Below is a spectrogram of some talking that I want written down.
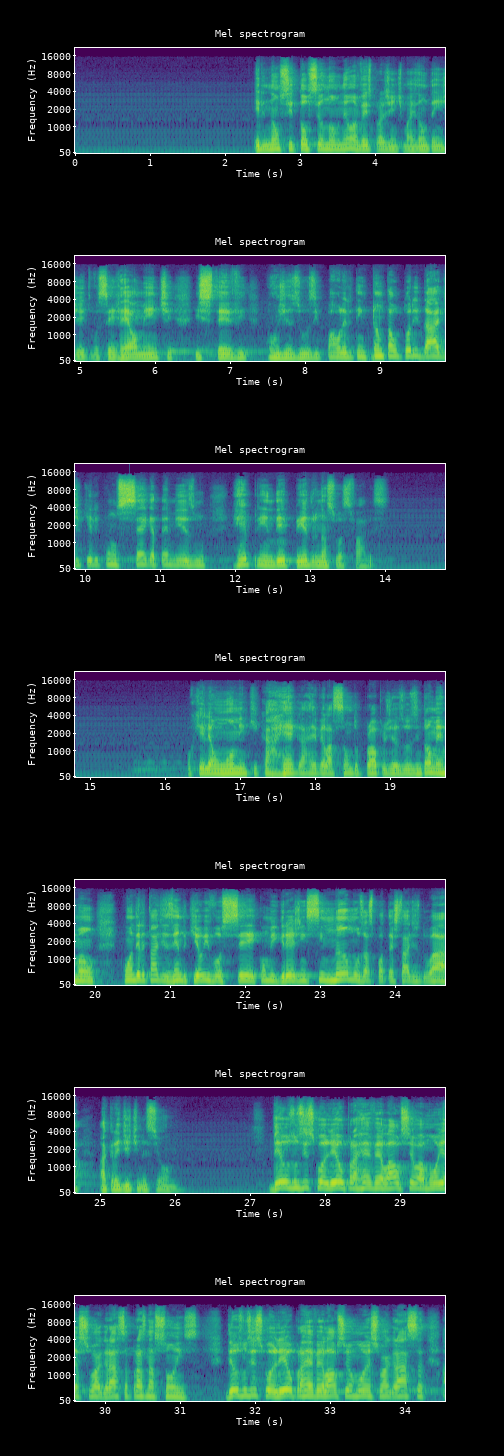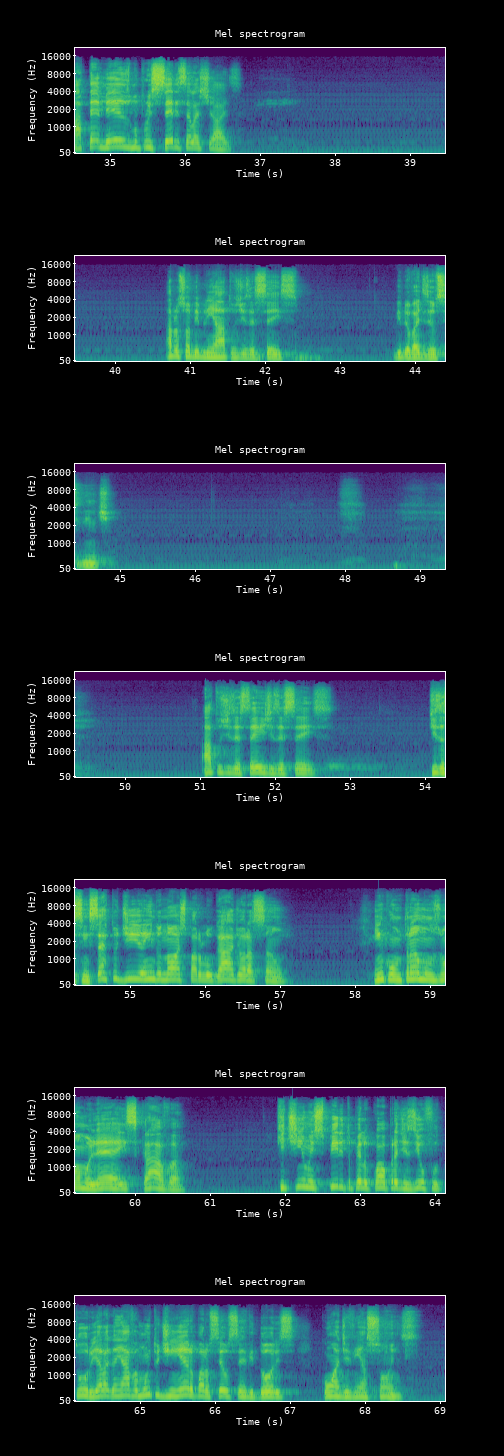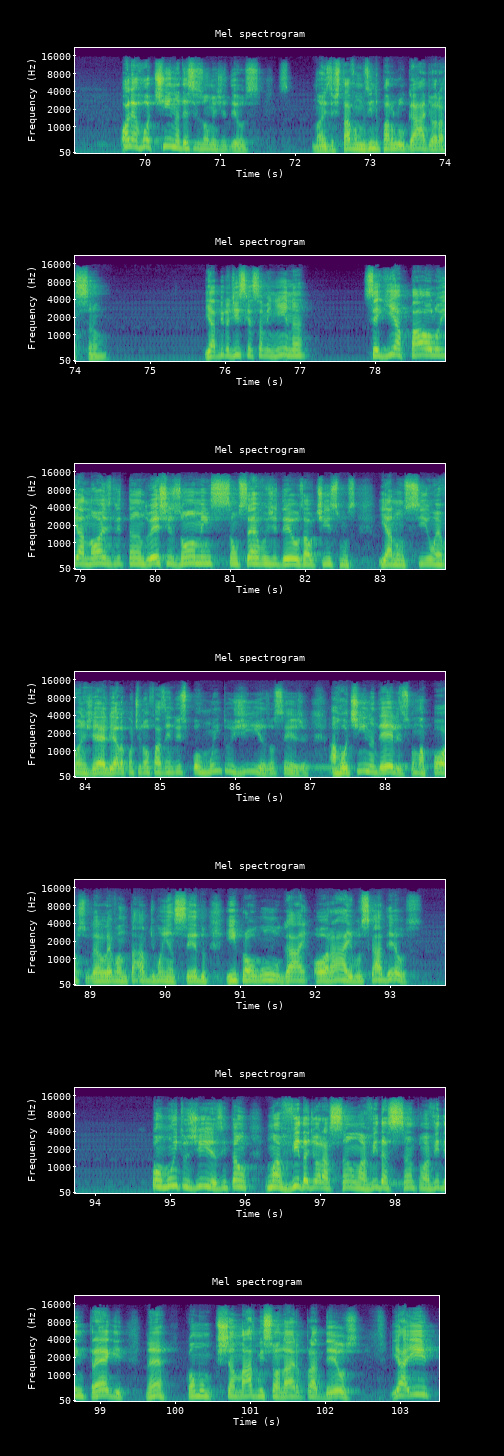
Ele não citou o seu nome nenhuma vez para a gente, mas não tem jeito, você realmente esteve com Jesus. E Paulo ele tem tanta autoridade que ele consegue até mesmo repreender Pedro nas suas falhas porque ele é um homem que carrega a revelação do próprio Jesus. Então, meu irmão, quando ele está dizendo que eu e você, como igreja, ensinamos as potestades do ar, acredite nesse homem. Deus nos escolheu para revelar o seu amor e a sua graça para as nações. Deus nos escolheu para revelar o seu amor e a sua graça até mesmo para os seres celestiais. Abra sua Bíblia em Atos 16. A Bíblia vai dizer o seguinte: Atos 16, 16. Diz assim: Certo dia, indo nós para o lugar de oração, encontramos uma mulher escrava que tinha um espírito pelo qual predizia o futuro e ela ganhava muito dinheiro para os seus servidores com adivinhações. Olha a rotina desses homens de Deus. Nós estávamos indo para o lugar de oração. E a Bíblia diz que essa menina seguia Paulo e a nós, gritando: Estes homens são servos de Deus Altíssimos e anunciam o Evangelho. E ela continuou fazendo isso por muitos dias, ou seja, a rotina deles como apóstolo era levantar de manhã cedo ir para algum lugar orar e buscar a Deus. Por muitos dias, então, uma vida de oração, uma vida santa, uma vida entregue, né, como chamado missionário para Deus. E aí,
